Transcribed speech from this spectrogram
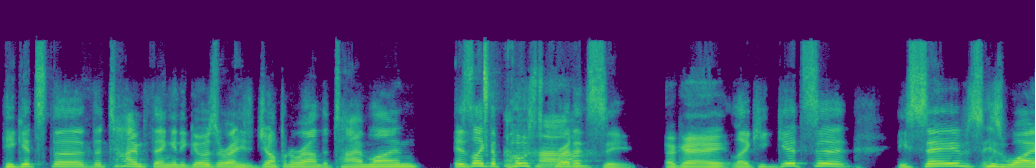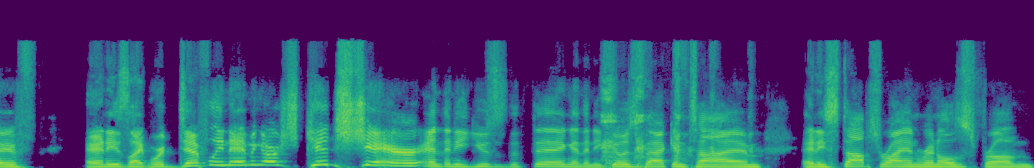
he gets the the time thing and he goes around, he's jumping around the timeline. Is like the post credit Uh-huh. scene. Okay. Like he gets it, he saves his wife, and he's like, We're definitely naming our kids Share." And then he uses the thing, and then he goes back in time and he stops Ryan Reynolds from,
